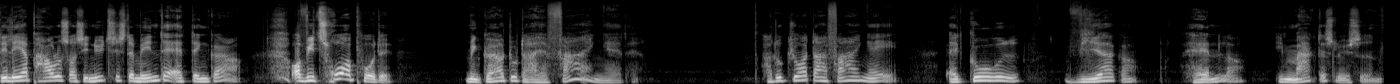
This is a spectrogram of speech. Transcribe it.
Det lærer Paulus os i Nyt Testamente, at den gør. Og vi tror på det. Men gør du dig erfaring af det? Har du gjort dig erfaring af, at Gud virker, handler i magtesløsheden?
